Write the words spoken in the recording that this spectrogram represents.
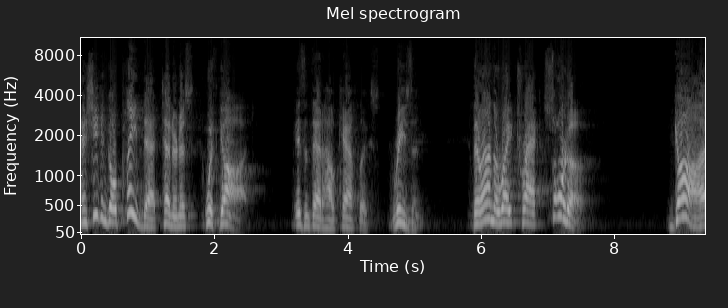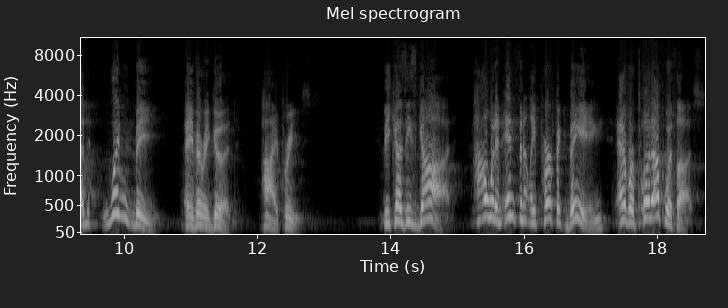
and she can go plead that tenderness with God. Isn't that how Catholics reason? They're on the right track, sort of. God wouldn't be a very good high priest. Because he's God. How would an infinitely perfect being ever put up with us?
